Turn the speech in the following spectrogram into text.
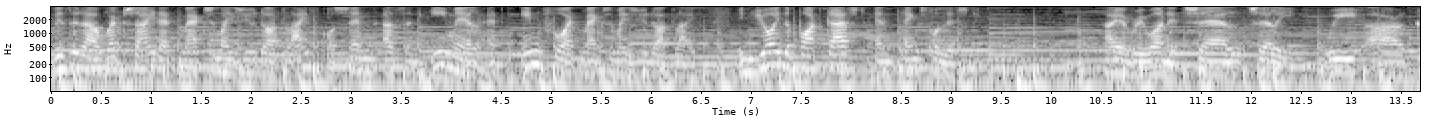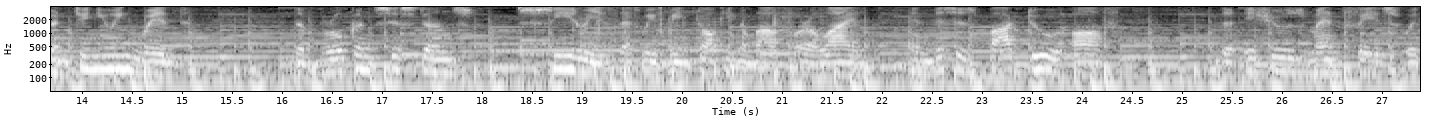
visit our website at maximizeu.life or send us an email at info at maximizeu.life. Enjoy the podcast and thanks for listening. Hi everyone, it's Sal Sally. We are continuing with the Broken Cisterns series that we've been talking about for a while, and this is part two of the issues men face with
